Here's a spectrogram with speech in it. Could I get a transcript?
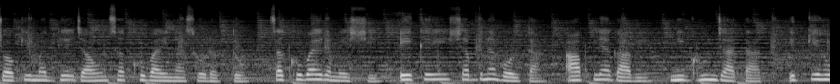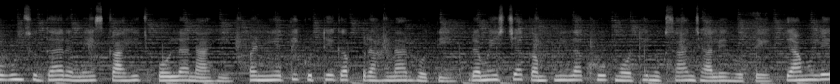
चौकीमध्ये जाऊन सखुबाईंना सोडवतो. सखुबाई रमेशशी एकही शब्द न बोलता आपल्या गावी निघून जातात. इतके होऊन सुद्धा रमेश काहीच बोलला नाही पण नियती कुठे गप्प राहणार होती? रमेशच्या कंपनीला खूप मोठे नुकसान झाले होते. त्यामुळे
